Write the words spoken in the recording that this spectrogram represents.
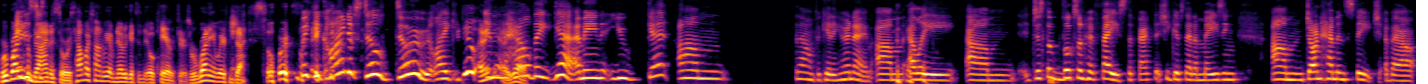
we're running from is just- dinosaurs. How much time do we have now to get to know characters? We're running away from dinosaurs. But you kind of still do. Like you do. I mean, in yeah, yeah. how they yeah i mean you get um now i'm forgetting her name um ellie um just the looks on her face the fact that she gives that amazing um john hammond speech about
